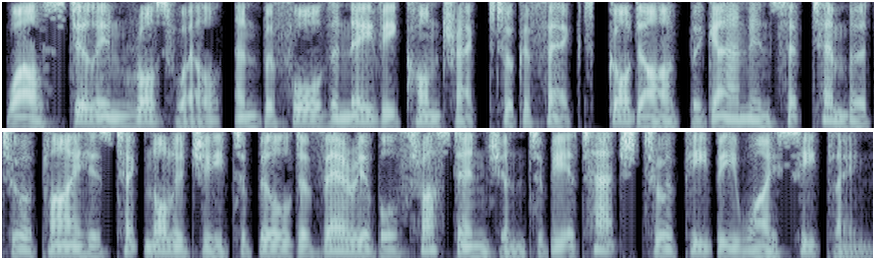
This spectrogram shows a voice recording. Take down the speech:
While still in Roswell, and before the Navy contract took effect, Goddard began in September to apply his technology to build a variable thrust engine to be attached to a PBY seaplane.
